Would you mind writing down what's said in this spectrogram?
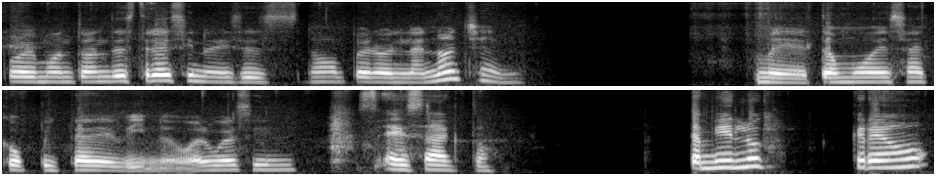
por el montón de estrés, sino dices, no, pero en la noche me tomo esa copita de vino o algo así. Exacto. También lo creo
